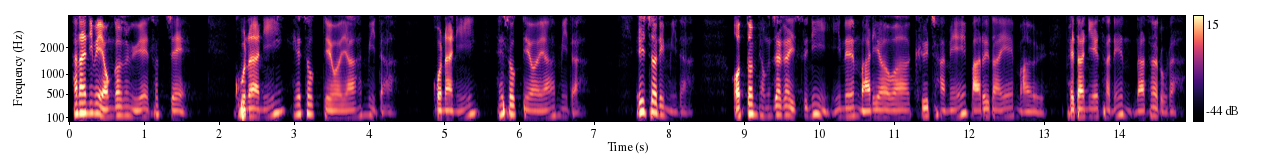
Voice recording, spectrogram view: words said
하나님의 영광을 위해 첫째, 고난이 해석되어야 합니다. 고난이 해석되어야 합니다. 1절입니다. 어떤 병자가 있으니 이는 마리아와 그 자매 마르다의 마을 베다니에 사는 나사로라.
